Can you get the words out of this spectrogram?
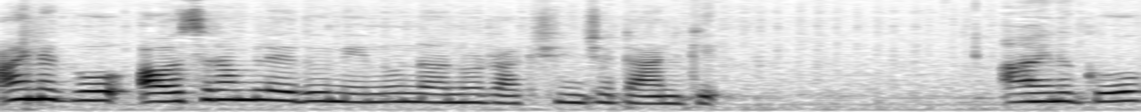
ఆయనకు అవసరం లేదు నేను నన్ను రక్షించటానికి. ఆయనకు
